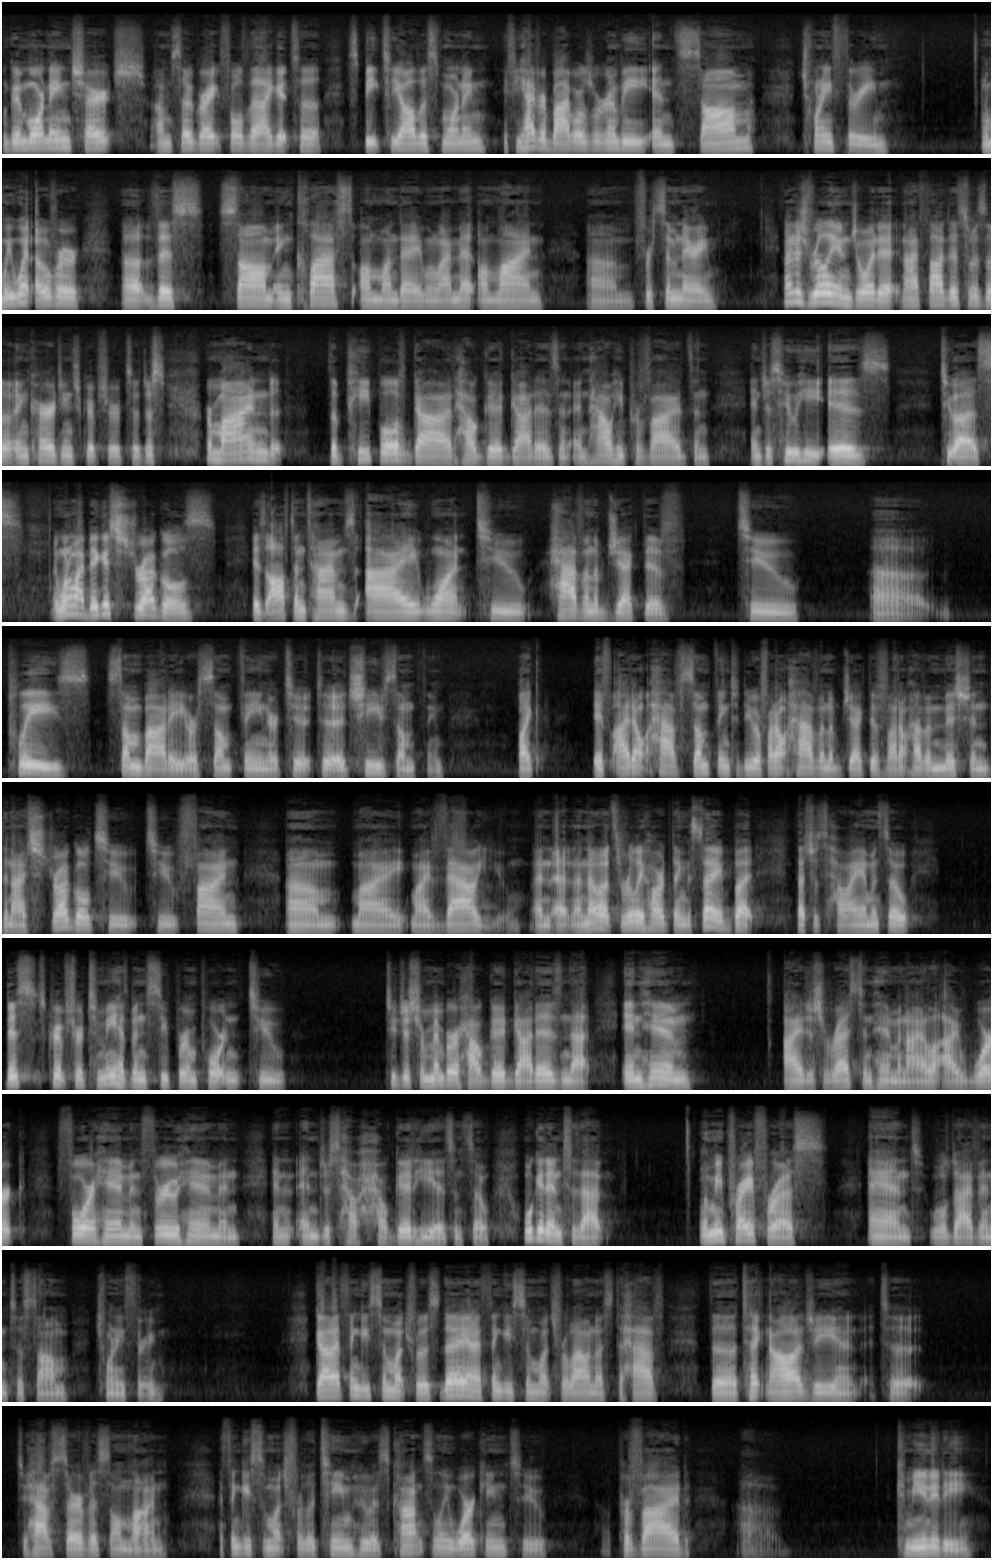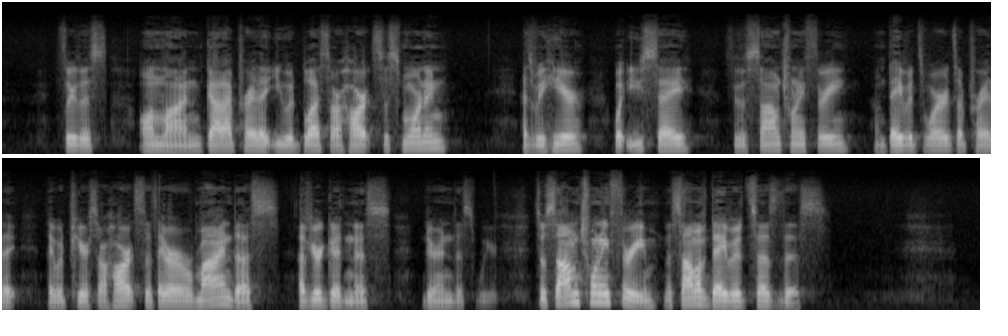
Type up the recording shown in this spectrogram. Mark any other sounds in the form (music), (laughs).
Well, good morning, church. I'm so grateful that I get to speak to y'all this morning. If you have your Bibles, we're going to be in Psalm 23. And we went over uh, this psalm in class on Monday when I met online um, for seminary. And I just really enjoyed it. And I thought this was an encouraging scripture to just remind the people of God how good God is and, and how He provides and, and just who He is to us and one of my biggest struggles is oftentimes I want to have an objective to uh, please somebody or something or to, to achieve something. Like, if I don't have something to do, if I don't have an objective, if I don't have a mission, then I struggle to, to find um, my, my value. And, and I know that's a really hard thing to say, but that's just how I am. And so, this scripture to me has been super important to to just remember how good God is and that in him I just rest in him and I I work for him and through him and and and just how how good he is and so we'll get into that. Let me pray for us and we'll dive into Psalm 23. God, I thank you so much for this day and I thank you so much for allowing us to have the technology and to to have service online. I thank you so much for the team who is constantly working to provide uh, community through this online. God, I pray that you would bless our hearts this morning as we hear what you say through the Psalm 23, um, David's words. I pray that they would pierce our hearts, that they would remind us of your goodness during this weird. So, Psalm 23, the Psalm of David, says this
